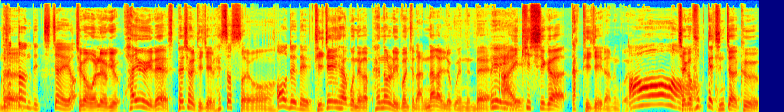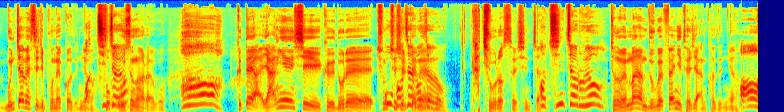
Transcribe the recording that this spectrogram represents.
하셨다는데 진짜예요? 제가 원래 여기 화요일에 special DJ를 했었어요. 어, 네네. DJ하고 내가 패널로 이번 주는 안 나가려고 했는데 예, 예, 예. 아이키 씨가 딱 DJ라는 거예요. 아, 제가 훅 때 진짜 그 문자 메시지 보냈거든요. 어, 진짜요? 훅 우승하라고. 아, 그때 양희은 씨 그 노래 춤추실 오, 맞아요, 때는 맞아요. 같이 울었어요, 진짜. 아 진짜로요? 저는 웬만하면 누구의 팬이 되지 않거든요. 아,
